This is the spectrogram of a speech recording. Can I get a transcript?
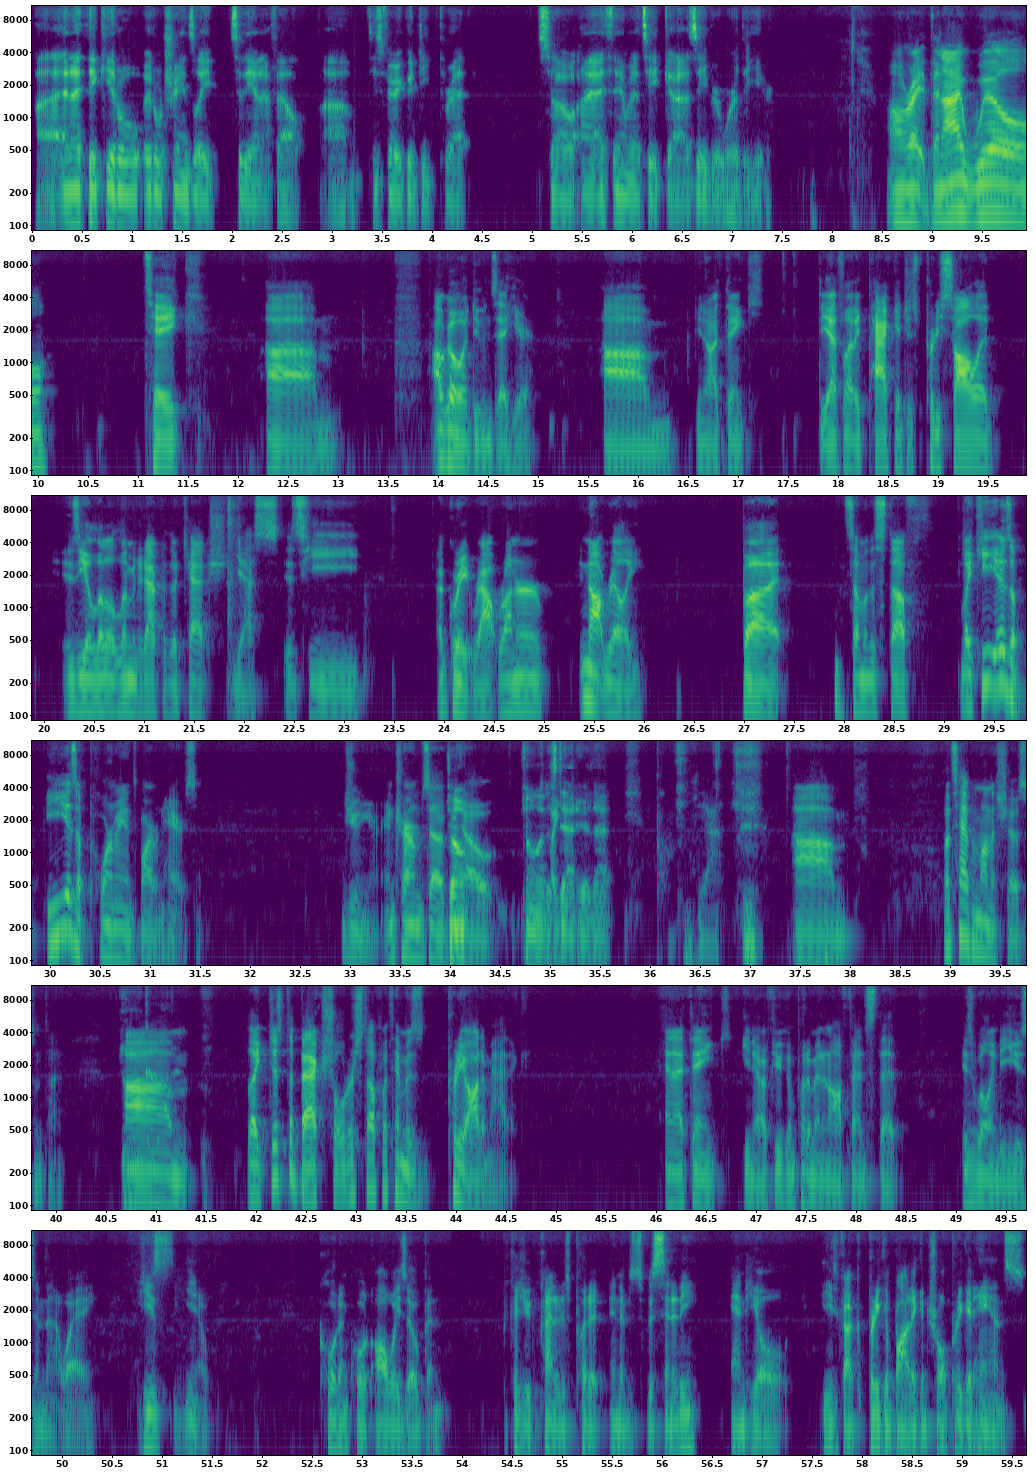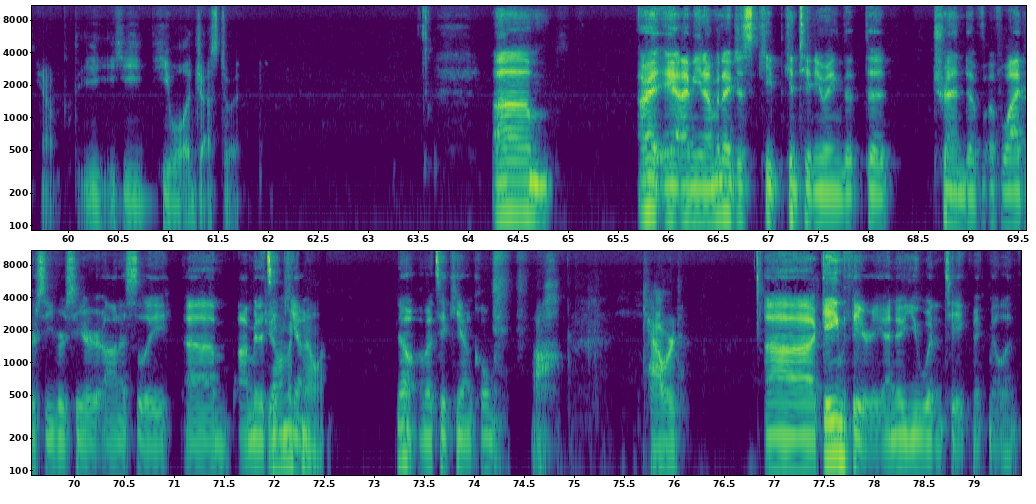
uh, and I think it'll it'll translate to the NFL. Um, he's very good deep threat, so I, I think I'm going to take uh, Xavier Worthy here. All right, then I will take. Um, I'll go Odunze here. Um, you know, I think the athletic package is pretty solid. Is he a little limited after the catch? Yes. Is he a great route runner? Not really. But some of the stuff like he is a he is a poor man's Marvin Harrison Jr. in terms of don't, you know don't let his like, dad hear that. Yeah. Um let's have him on the show sometime. Um like just the back shoulder stuff with him is pretty automatic. And I think, you know, if you can put him in an offense that is willing to use him that way. He's, you know, quote unquote, always open because you kind of just put it in his vicinity and he'll, he's got pretty good body control, pretty good hands. You know, he, he, he will adjust to it. Um, all right. Yeah. I mean, I'm going to just keep continuing the, the trend of, of wide receivers here. Honestly, um, I'm going to take Keon. No, I'm going to take Keon Coleman. Oh, coward. Uh, game theory. I know you wouldn't take McMillan,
